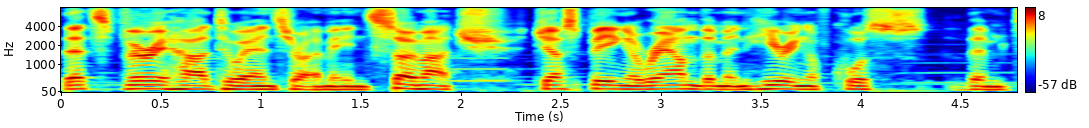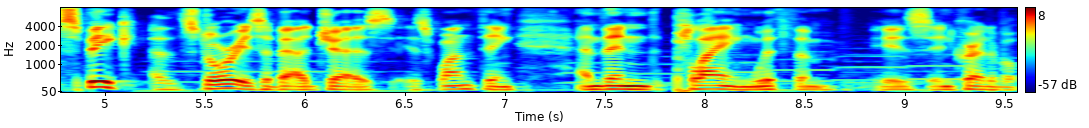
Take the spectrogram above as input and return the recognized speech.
That's very hard to answer. I mean, so much just being around them and hearing, of course, them speak uh, stories about jazz is one thing, and then playing with them is incredible.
